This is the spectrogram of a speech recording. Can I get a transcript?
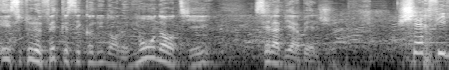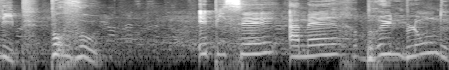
et surtout le fait que c'est connu dans le monde entier. C'est la bière belge. Cher Philippe, pour vous, épicée, amère, brune, blonde?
